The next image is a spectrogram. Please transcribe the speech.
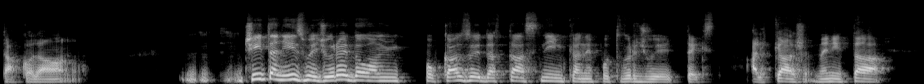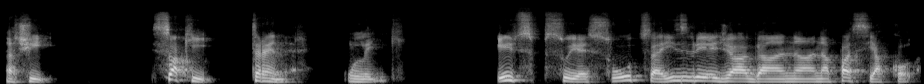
Tako da ono, čitanje između redova mi pokazuje da ta snimka ne potvrđuje tekst. Ali kaže, meni je ta, znači, svaki trener u ligi ispsuje suca, izvrijeđa ga na, na pasija kola.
